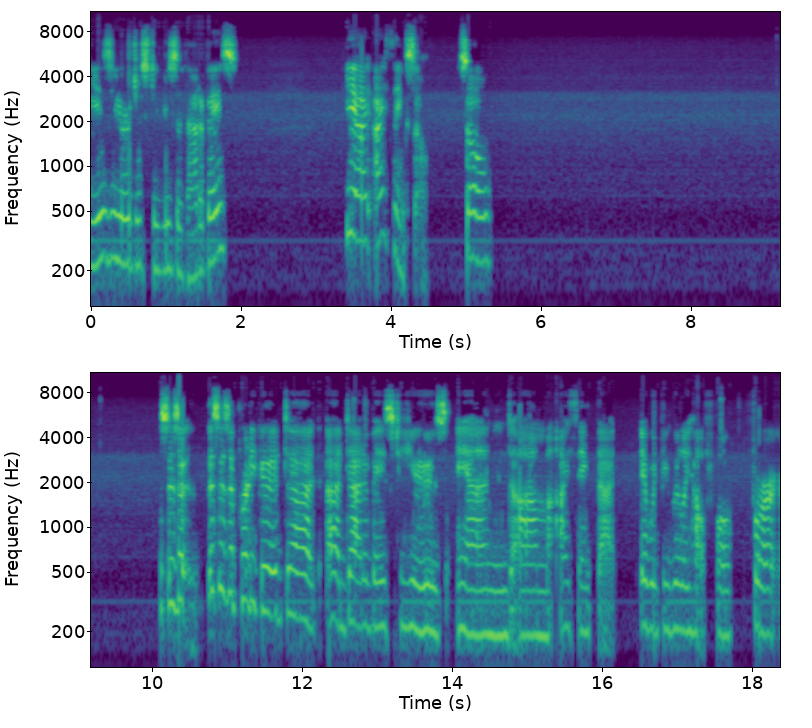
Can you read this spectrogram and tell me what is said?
easier just to use a database? Yeah, I, I think so. So this is a this is a pretty good uh, uh, database to use, and um, I think that it would be really helpful for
